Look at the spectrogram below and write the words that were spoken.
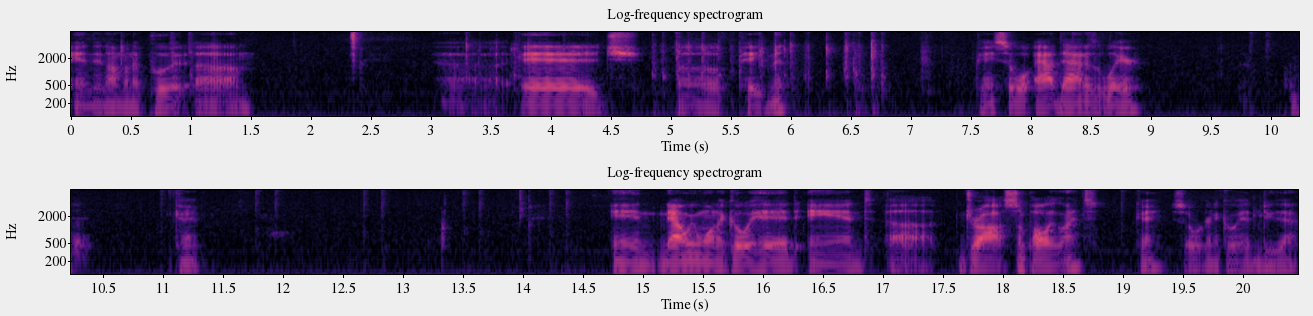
and then I'm going to put um, uh, edge of pavement. Okay, so we'll add that as a layer. Okay. And now we want to go ahead and uh, draw some polylines. Okay, so we're going to go ahead and do that.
